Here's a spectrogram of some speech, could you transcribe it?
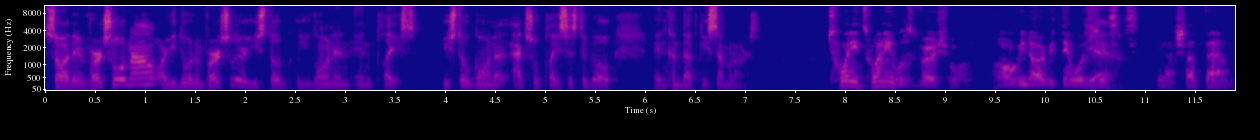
So are they virtual now? Are you doing them virtually or are you still are you going in, in place? You still going to actual places to go and conduct these seminars? 2020 was virtual. Or you know, everything was yeah. just you know shut down.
